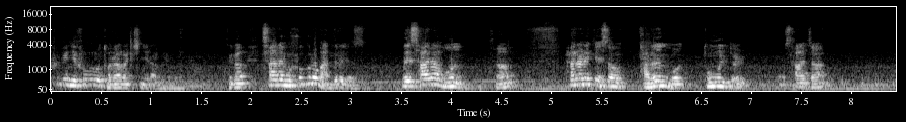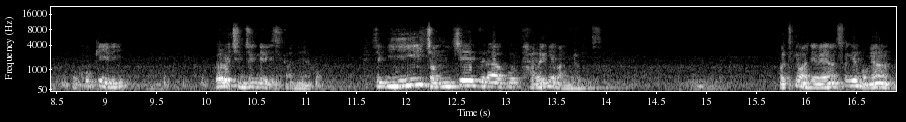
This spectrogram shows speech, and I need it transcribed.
흑인이 흙으로 돌아갈 신이라고 그러거든요. 그러니까 사람은 흙으로 만들어졌어. 근데 사람은 어? 하나님께서 다른 뭐 동물들, 뭐 사자, 뭐 코끼리 여러 짐승들이 있을 거 아니에요. 이 존재들하고 다르게 만들어졌어요. 어떻게 만드냐면 성경 보면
